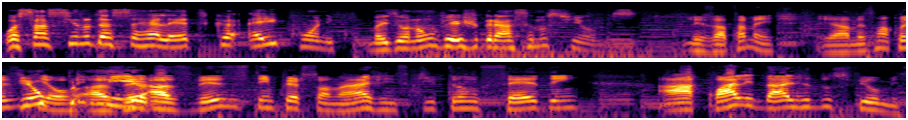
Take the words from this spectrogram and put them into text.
O assassino da Serra Elétrica é icônico, mas eu não vejo graça nos filmes. Exatamente. É a mesma coisa Vê que eu. Às, ve- às vezes tem personagens que transcendem a qualidade dos filmes.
